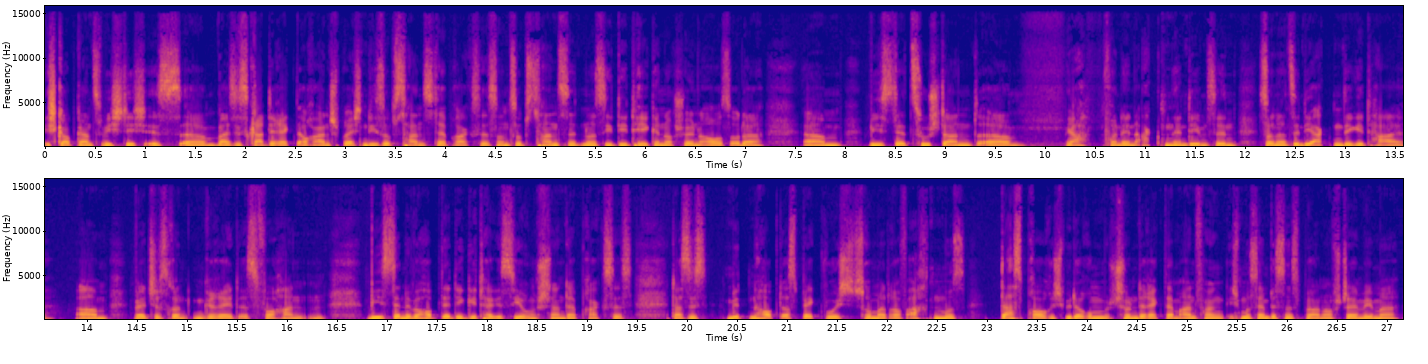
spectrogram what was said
Ich glaube, ganz wichtig ist, äh, weil Sie es gerade direkt auch ansprechen, die Substanz der Praxis. Und Substanz nicht nur sieht die Theke noch schön aus oder ähm, wie ist der Zustand ähm, ja, von den Akten in dem Sinn, sondern sind die Akten digital. Ähm, welches Röntgengerät ist vorhanden? Wie ist denn überhaupt der Digitalisierungsstand der Praxis? Das ist mit ein Hauptaspekt, wo ich schon mal drauf achten muss, das brauche ich wiederum schon direkt am Anfang. Ich muss einen Businessplan aufstellen, wie wir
